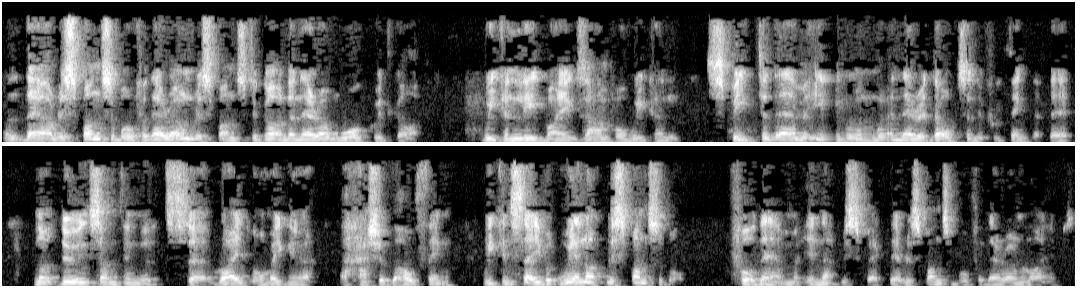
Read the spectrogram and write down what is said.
They are responsible for their own response to God and their own walk with God. We can lead by example. We can speak to them even when they're adults. And if we think that they're not doing something that's uh, right or making a, a hash of the whole thing, we can say, but we're not responsible for them in that respect. They're responsible for their own lives.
